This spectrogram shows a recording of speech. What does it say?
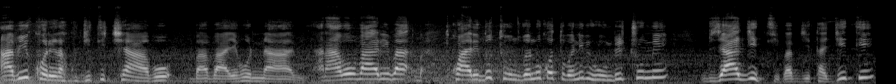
abikorera ku giti cyabo babayeho nabi. Hari abo bari ba- ba- twari dutunzwe nuko tubona ibihumbi icumi bya giti babyita giti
